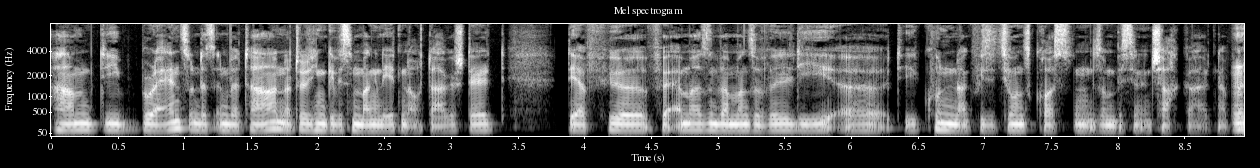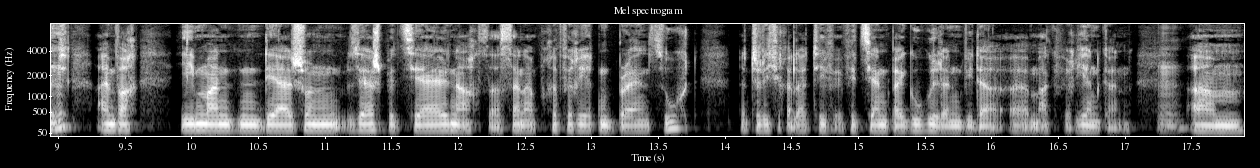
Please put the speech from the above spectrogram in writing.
haben die Brands und das Inventar natürlich einen gewissen Magneten auch dargestellt, der für, für Amazon, wenn man so will, die, äh, die Kundenakquisitionskosten so ein bisschen in Schach gehalten hat. Mhm. Einfach jemanden, der schon sehr speziell nach, seiner präferierten Brand sucht, natürlich relativ effizient bei Google dann wieder ähm, akquirieren kann. Mhm. Ähm,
